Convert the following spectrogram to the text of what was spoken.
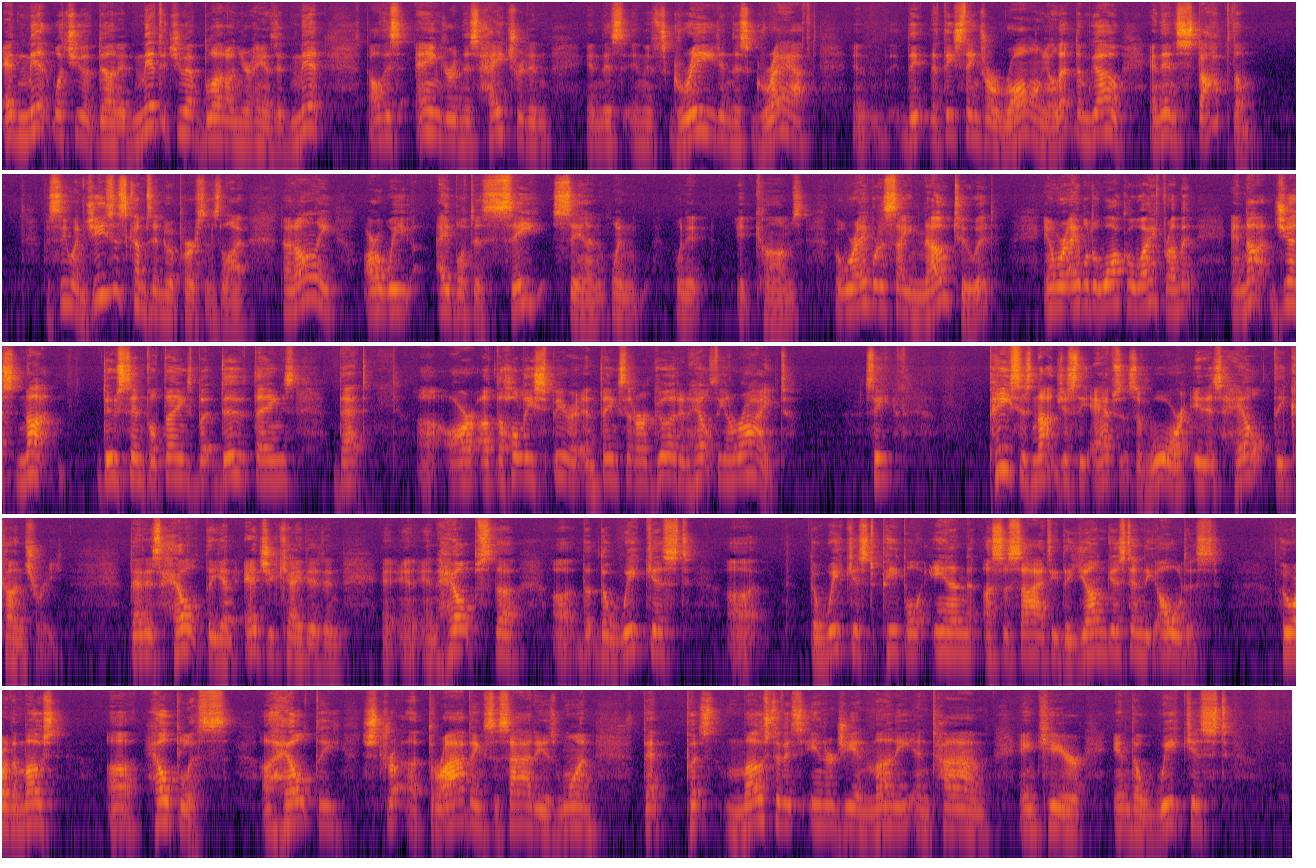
Admit what you have done. Admit that you have blood on your hands. Admit all this anger and this hatred and, and, this, and this greed and this graft and that these things are wrong and let them go and then stop them but see, when Jesus comes into a person's life, not only are we able to see sin when, when it, it comes, but we're able to say no to it, and we're able to walk away from it and not just not do sinful things, but do things that uh, are of the Holy Spirit and things that are good and healthy and right. See, peace is not just the absence of war, it is healthy country that is healthy and educated and, and, and helps the, uh, the, the, weakest uh, the weakest people in a society, the youngest and the oldest, who are the most uh, helpless A healthy, a thriving society is one that puts most of its energy and money and time and care in the weakest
